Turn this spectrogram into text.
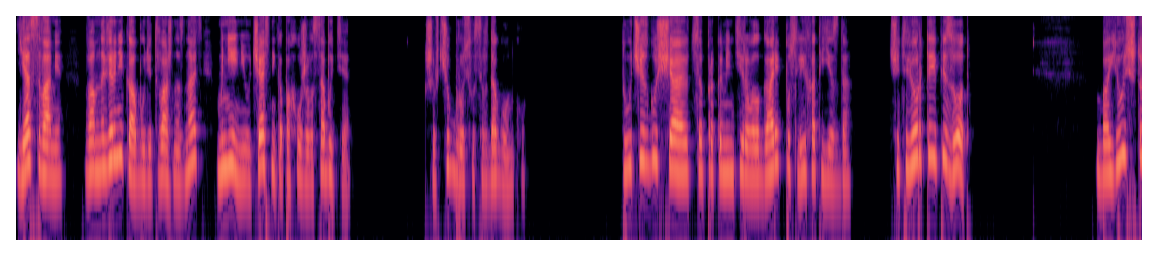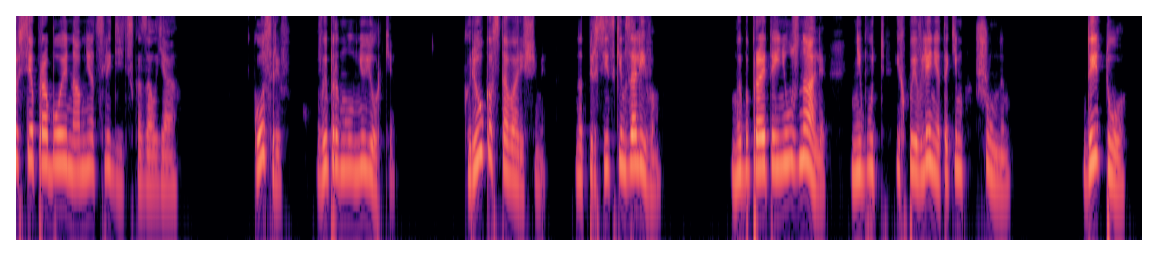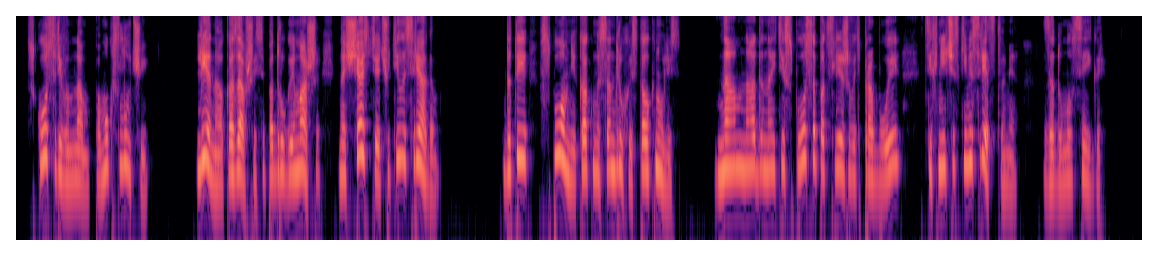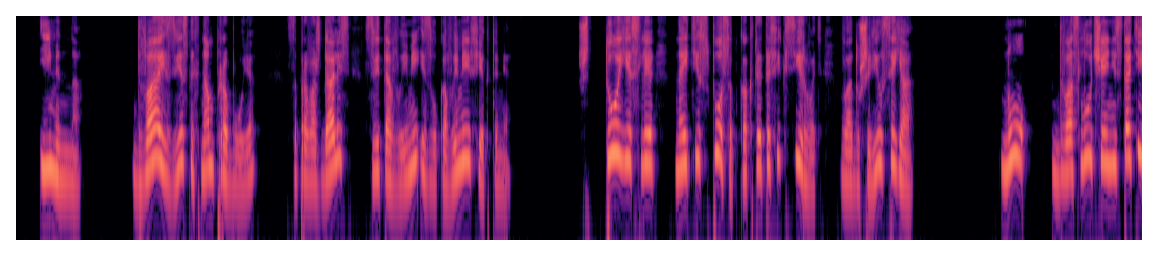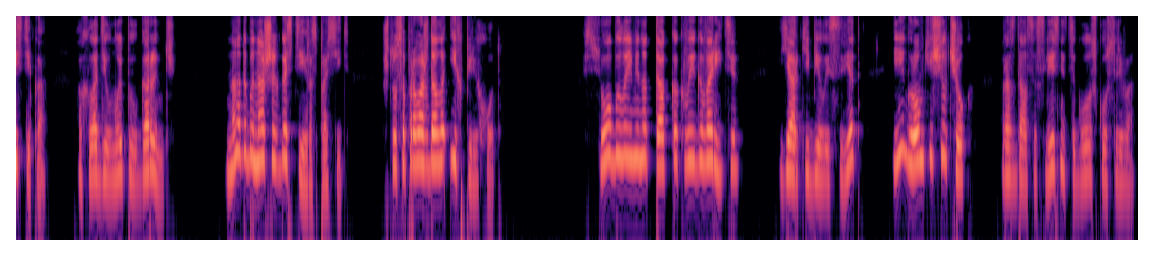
Я с вами. Вам наверняка будет важно знать мнение участника похожего события. Шевчук бросился в догонку. Тучи сгущаются, прокомментировал Гарик после их отъезда. Четвертый эпизод. Боюсь, что все пробои нам не отследить, сказал я. Косарев выпрыгнул в Нью-Йорке. Крюков с товарищами над Персидским заливом. Мы бы про это и не узнали, не будь их появление таким шумным. Да и то, с Косаревым нам помог случай. Лена, оказавшаяся подругой Маши, на счастье очутилась рядом. Да ты вспомни, как мы с Андрюхой столкнулись. Нам надо найти способ отслеживать пробои техническими средствами, задумался Игорь. Именно. Два известных нам пробоя сопровождались световыми и звуковыми эффектами. Что, если найти способ как-то это фиксировать, воодушевился я. Ну, два случая не статистика, охладил мой пыл Горыныч. Надо бы наших гостей расспросить, что сопровождало их переход. Все было именно так, как вы и говорите. Яркий белый свет и громкий щелчок. Раздался с лестницы голос Косарева.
